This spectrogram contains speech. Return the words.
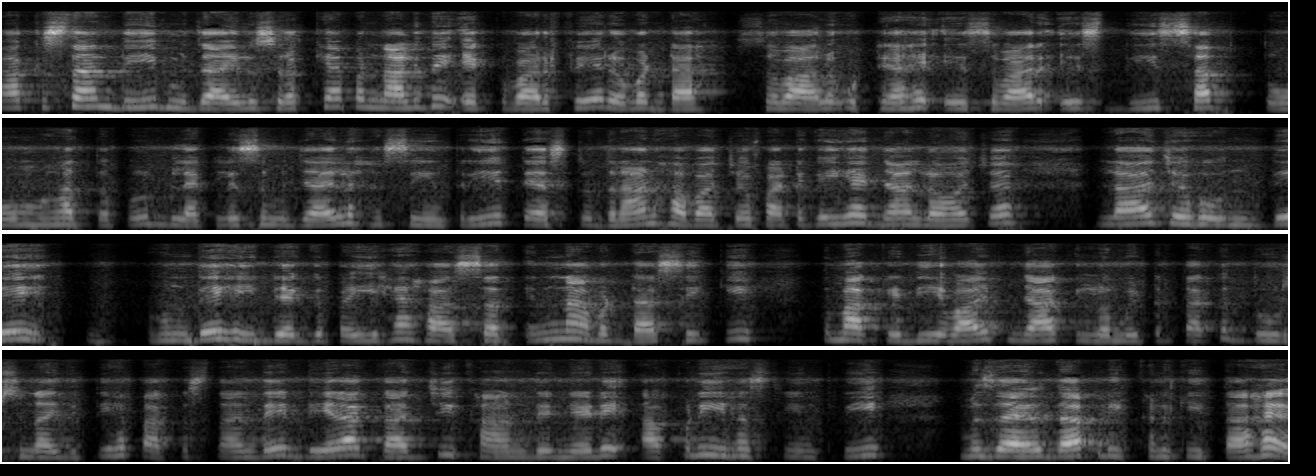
ਪਾਕਿਸਤਾਨ ਦੀ ਮਿਜ਼ਾਈਲ ਸੁਰੱਖਿਆ ਪ੍ਰਣਾਲੀ ਤੇ ਇੱਕ ਵਾਰ ਫਿਰ ਵੱਡਾ ਸਵਾਲ ਉੱਠਿਆ ਹੈ। ਇਸ ਵਾਰ ਇਸ ਦੀ ਸਭ ਤੋਂ ਮਹੱਤਵਪੂਰਨ ਬਲੈਕਲਿਸਟ ਮਿਜ਼ਾਈਲ ਹਸੀਨ 3 ਟੈਸਟ ਦੌਰਾਨ ਹਵਾ 'ਚੋਂ ਫਟ ਗਈ ਹੈ ਜਾਂ ਲਾਂਚ ਲਾਂਚ ਹੁੰਦੇ ਹੁੰਦੇ ਹੀ ਡਿੱਗ ਪਈ ਹੈ। ਹਾਦਸਾ ਇੰਨਾ ਵੱਡਾ ਸੀ ਕਿ ਧਮਾਕੇ ਦੀ ਆਵਾਜ਼ 50 ਕਿਲੋਮੀਟਰ ਤੱਕ ਦੂਰ ਸੁਣਾਈ ਦਿੱਤੀ ਹੈ। ਪਾਕਿਸਤਾਨ ਦੇ ਡੇਰਾ ਗਾਜੀ ਖਾਨ ਦੇ ਨੇੜੇ ਆਪਣੀ ਹਸੀਨ 3 ਮਿਜ਼ਾਈਲ ਦਾ ਪਰੀਖਣ ਕੀਤਾ ਹੈ।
